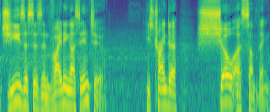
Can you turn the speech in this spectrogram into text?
Jesus is inviting us into. He's trying to show us something.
